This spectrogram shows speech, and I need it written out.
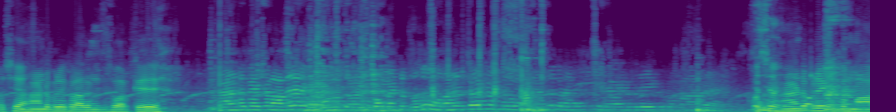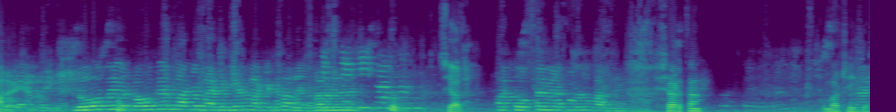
ਅੱਛਾ ਹੈਂਡ ਬ੍ਰੇਕ ਲਾ ਦੇਣੀ ਸਵਾਰ ਕੇ। ਹੈਂਡ ਬ੍ਰੇਕ ਲਾ ਦੇ। ਹੋਣਾ ਨੇ ਬ੍ਰੇਕ ਬਣਾ ਰਿਹਾ ਅੱਛਾ ਹੈਂਡ ਬ੍ਰੇਕ ਬਿਮਾਰ ਹੈ ਲੋ ਗੇਅਰ ਲੋ ਗੇਅਰ ਲਾ ਕੇ ਬੈਕ ਗੇਅਰ ਲਾ ਕੇ ਖੜਾ ਦੇ ਖੜਾ ਕਰਨਾ ਚੱਲ। ਆ ਟੋਟੇ ਮੇਰੇ ਕੋਲ ਨੂੰ ਕਰਨੇ ਛੱਡ ਤਾਂ। ਬਸ ਠੀਕ ਹੈ।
